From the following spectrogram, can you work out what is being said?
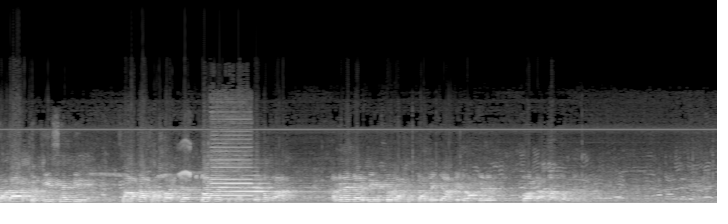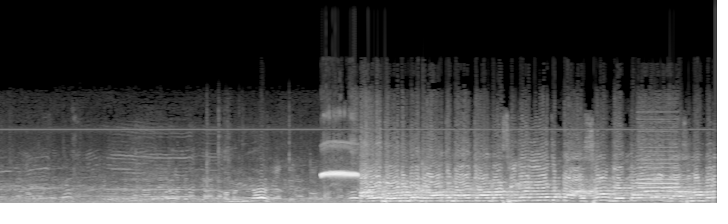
ਸਰਦਾਰ ਗੁਰਜੀਤ ਸਿੰਘ ਜੀ ਸਾਬਕਾ ਸਰਪੰਚ ਕਾਰਪੋਰੇਟ ਸੁਸਾਇਟੀ ਦੇ ਪ੍ਰਧਾਨ ਅਗਲੇ ਮੈਚ ਦੀ ਇੰਟਰੋਡਕਸ਼ਨ ਕਰਨ ਲਈ ਜਾਣਗੇ ਗਰਾਊਂਡ ਦੇ ਵਿੱਚ ਬਹੁਤ ਧੰਨਵਾਦ ਤੁਹਾਡਾ ਆਏ 2 ਨੰਬਰ ਗਰਾਊਂਡ 'ਚ ਮੈਚ ਚੱਲਦਾ ਸੀਗਾ ਇਹ 'ਚ ਭਾਸੋਂ ਜੇਤੂ ਵਾਲੇ 10 ਨੰਬਰ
